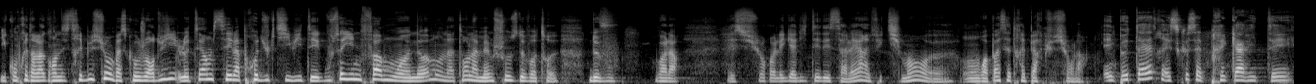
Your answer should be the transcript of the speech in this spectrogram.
y compris dans la grande distribution, parce qu'aujourd'hui, le terme, c'est la productivité. Que vous soyez une femme ou un homme, on attend la même chose de, votre, de vous. Voilà. Et sur l'égalité des salaires, effectivement, euh, on ne voit pas cette répercussion-là. Et peut-être, est-ce que cette précarité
